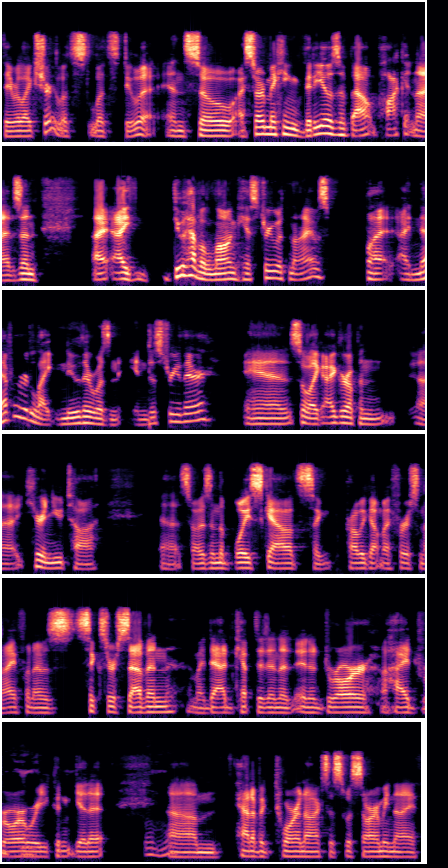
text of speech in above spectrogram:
they were like, sure, let's let's do it. And so I started making videos about pocket knives. And I, I do have a long history with knives, but I never like knew there was an industry there. And so like I grew up in uh, here in Utah uh, so I was in the Boy Scouts. I probably got my first knife when I was six or seven. my dad kept it in a in a drawer, a high drawer mm-hmm. where you couldn't get it. Mm-hmm. Um, had a Victorinox, a Swiss Army knife.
